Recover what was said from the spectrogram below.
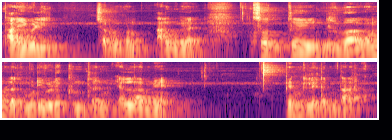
தாய்வழி சமூகம் அங்கே சொத்து நிர்வாகம் அல்லது முடிவெடுக்கும் திறன் எல்லாமே பெண்களிடம்தான் இருக்கும்.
